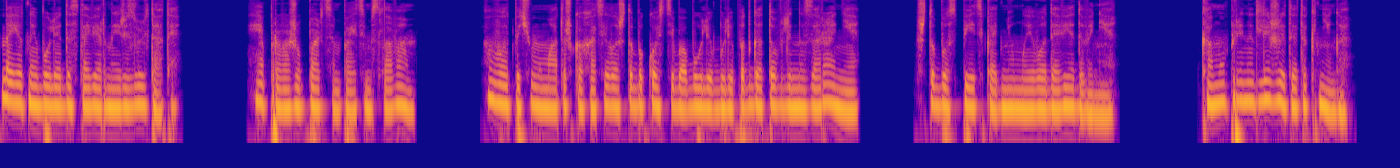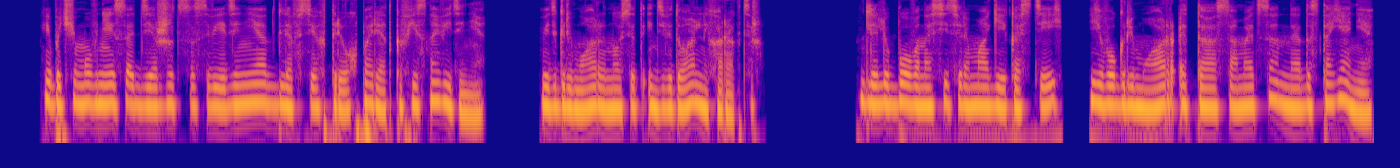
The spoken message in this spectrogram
даёт наиболее достоверные результаты. Я провожу пальцем по этим словам, вот почему матушка хотела, чтобы кости бабули были подготовлены заранее, чтобы успеть ко дню моего доведывания. Кому принадлежит эта книга? И почему в ней содержатся сведения для всех трёх порядков ясновидения? Ведь гримуары носят индивидуальный характер. Для любого носителя магии костей его гримуар — это самое ценное достояние,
